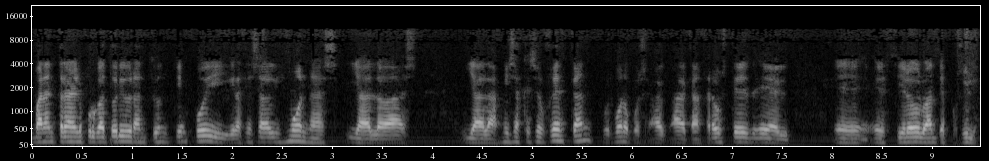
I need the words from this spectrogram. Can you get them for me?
van a entrar en el purgatorio durante un tiempo y gracias a las limonas y a las y a las misas que se ofrezcan, pues bueno, pues alcanzará usted el, eh, el cielo lo antes posible.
